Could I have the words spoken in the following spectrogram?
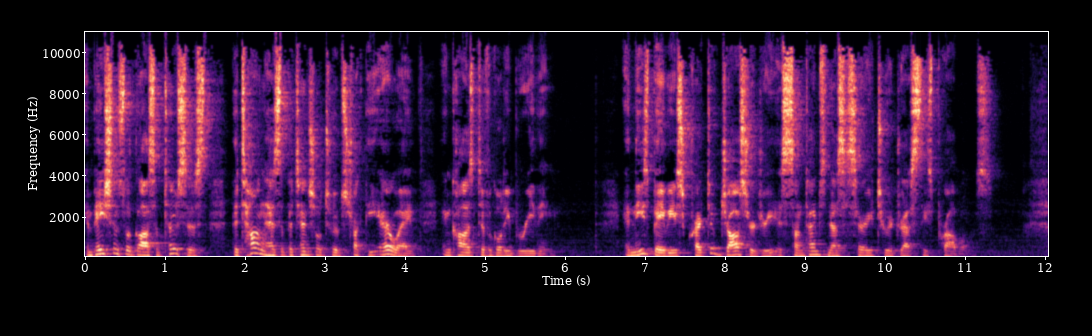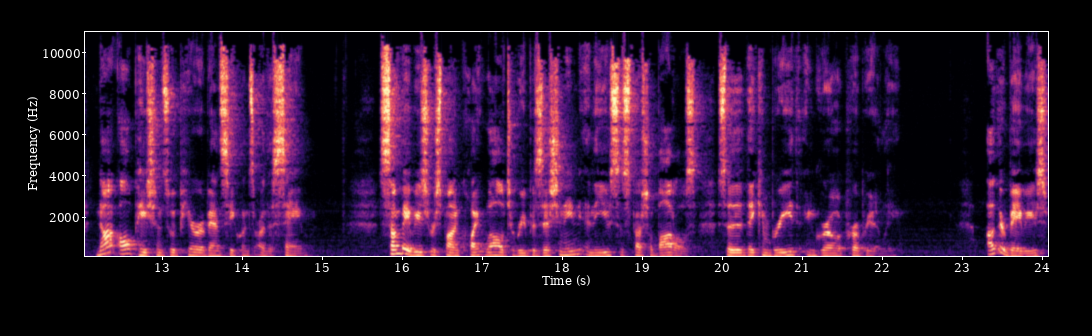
In patients with glossoptosis, the tongue has the potential to obstruct the airway and cause difficulty breathing. In these babies, corrective jaw surgery is sometimes necessary to address these problems. Not all patients with Pierre-Robin sequence are the same. Some babies respond quite well to repositioning and the use of special bottles so that they can breathe and grow appropriately. Other babies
